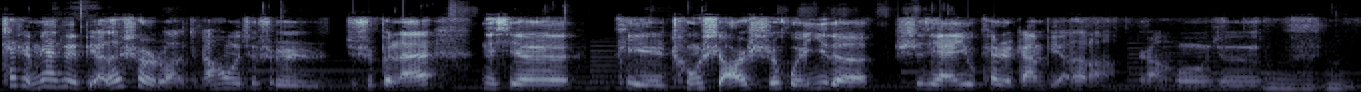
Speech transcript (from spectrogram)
开始面对别的事儿了，然后就是就是本来那些可以重拾儿时回忆的时间，又开始干别的了，然后就嗯嗯，对，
